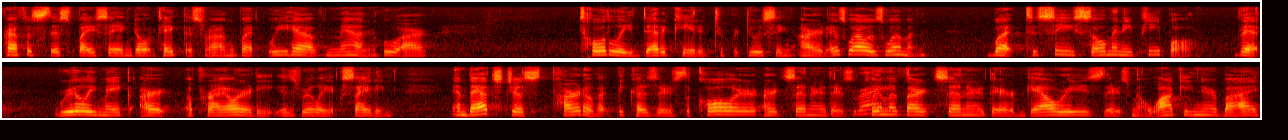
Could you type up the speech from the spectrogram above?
preface this by saying, don't take this wrong, but we have men who are totally dedicated to producing art, as well as women. But to see so many people that really make art a priority is really exciting. And that's just part of it because there's the Kohler Art Center, there's the Right. Plymouth Art Center, there are galleries, there's Milwaukee nearby.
